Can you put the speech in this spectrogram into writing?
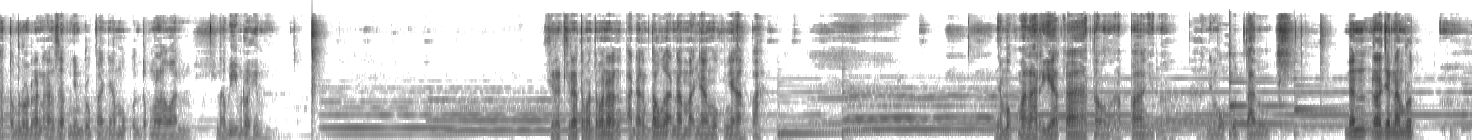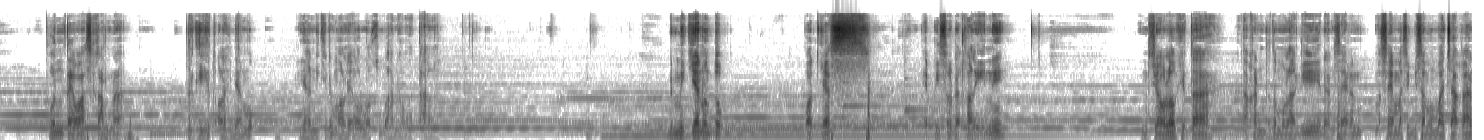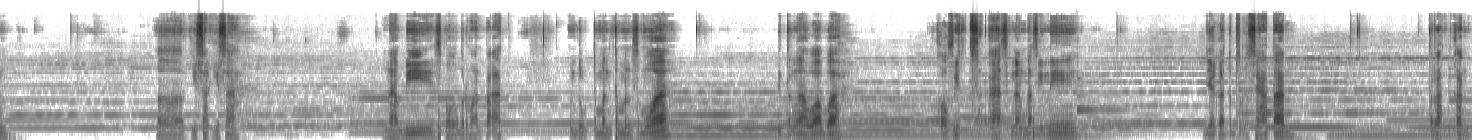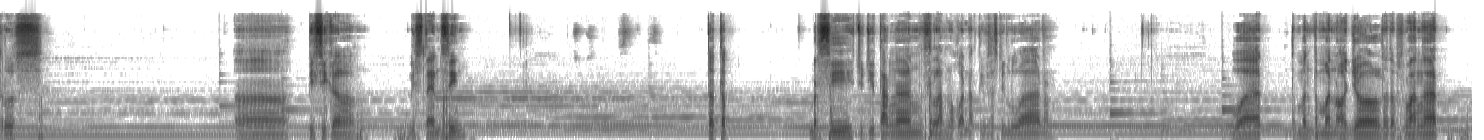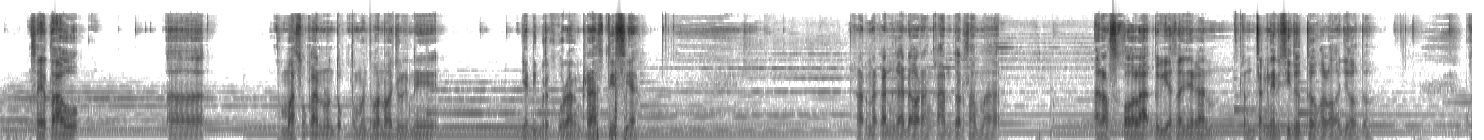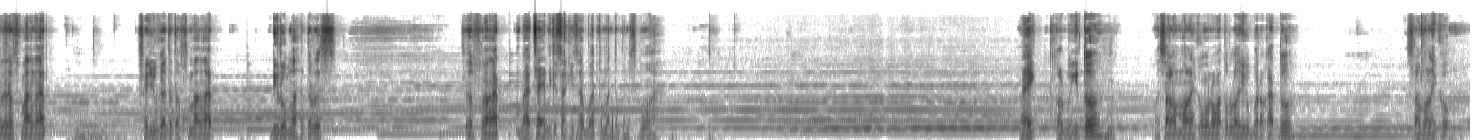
atau menurunkan azabnya berupa nyamuk untuk melawan Nabi Ibrahim. Kira-kira teman-teman ada yang tahu nggak nama nyamuknya apa? Nyamuk malaria kah atau apa gitu? Nyamuk hutan. Dan Raja Namrud pun tewas karena tergigit oleh nyamuk yang dikirim oleh Allah Subhanahu wa taala. Demikian untuk podcast episode kali ini. Insya Allah kita akan bertemu lagi dan saya akan saya masih bisa membacakan eh, kisah-kisah Nabi semoga bermanfaat untuk teman-teman semua di tengah wabah COVID-19 ini jaga terus kesehatan terapkan terus uh, physical distancing tetap bersih cuci tangan setelah melakukan aktivitas di luar. Buat teman-teman ojol tetap semangat. Saya tahu uh, pemasukan untuk teman-teman ojol ini jadi berkurang drastis ya. Karena kan nggak ada orang kantor sama anak sekolah tuh biasanya kan kencangnya di situ tuh kalau ojol tuh tetap semangat saya juga tetap semangat di rumah terus tetap semangat bacain kisah-kisah buat teman-teman semua baik kalau begitu Wassalamualaikum warahmatullahi wabarakatuh. Assalamualaikum.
